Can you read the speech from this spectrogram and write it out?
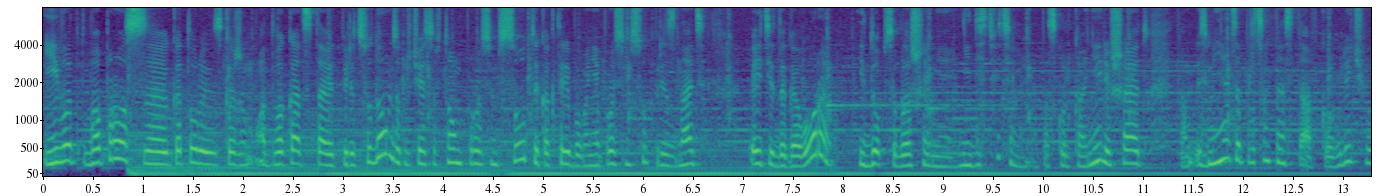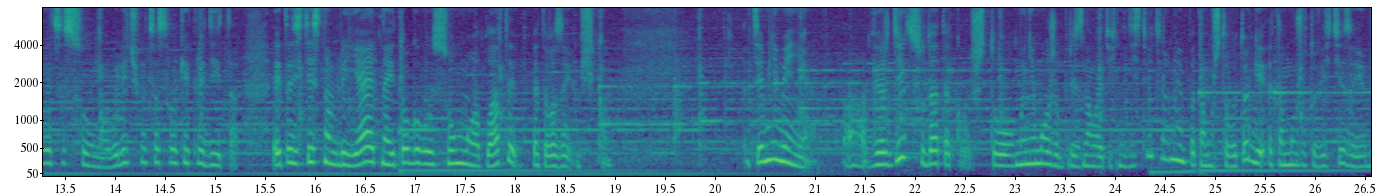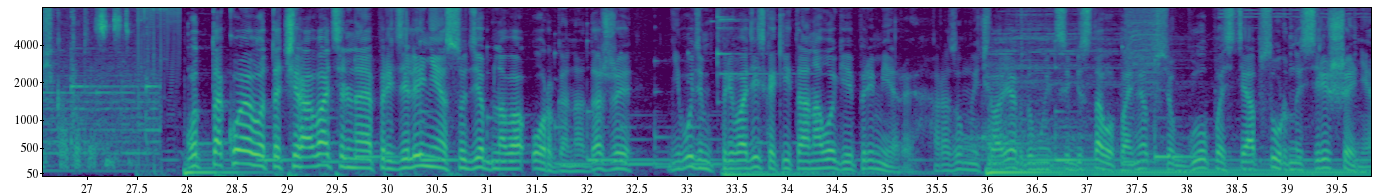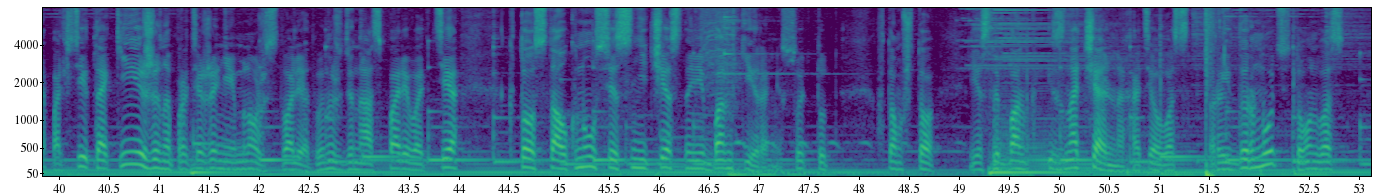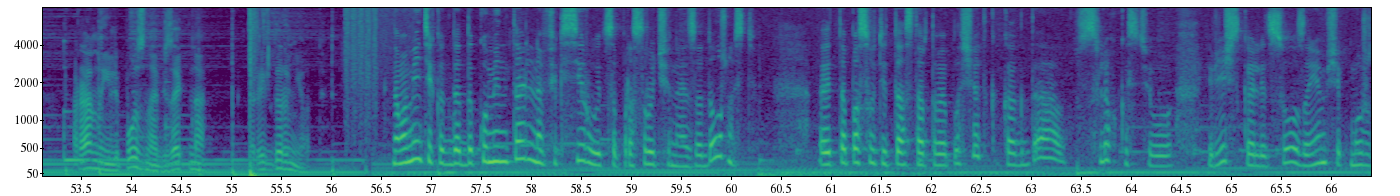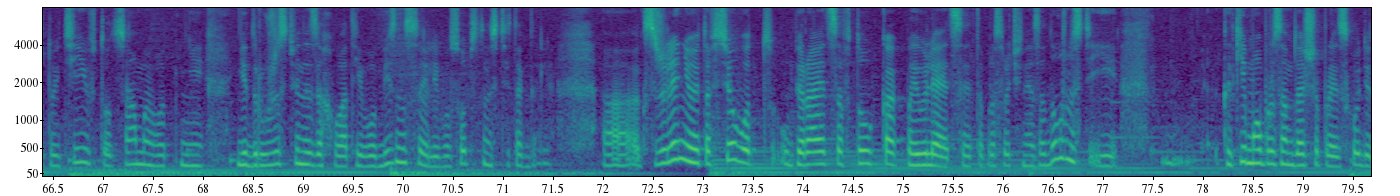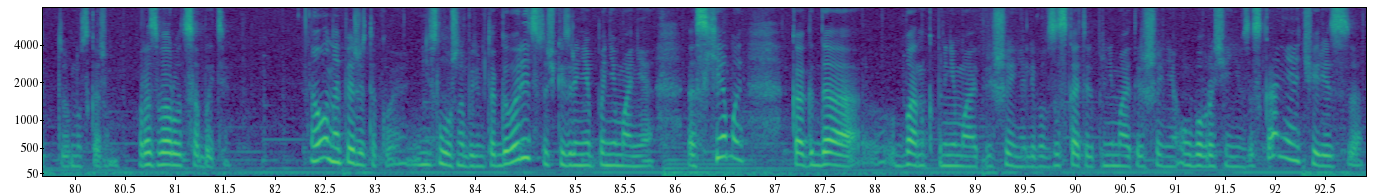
И вот вопрос, э, который, скажем, адвокат ставит перед судом, заключается в том, просим суд, и как требование просим суд признать эти договоры и доп. соглашения недействительными, поскольку они решают, там, изменяется процентная ставка, увеличивается сумма, увеличиваются сроки кредита. Это, естественно, влияет на итоговую сумму оплаты этого заемщика. Тем не менее, а, вердикт суда такой, что мы не можем признавать их недействительными, потому что в итоге это может увести заемщика от ответственности. Вот такое вот очаровательное определение судебного органа. Даже не будем приводить какие-то аналогии и примеры. Разумный человек, думается, и без того поймет всю глупость и абсурдность решения. Почти такие же на протяжении множества лет вынуждены оспаривать те, кто столкнулся с нечестными банкирами. Суть тут в том, что если банк изначально хотел вас рейдернуть, то он вас рано или поздно обязательно рейдернет. На моменте, когда документально фиксируется просроченная задолженность, это, по сути, та стартовая площадка, когда с легкостью юридическое лицо, заемщик может уйти в тот самый вот не, недружественный захват его бизнеса или его собственности и так далее. А, к сожалению, это все вот упирается в то, как появляется эта просроченная задолженность и каким образом дальше происходит, ну, скажем, разворот событий. А он, опять же, такой, несложно будем так говорить, с точки зрения понимания э, схемы, когда банк принимает решение, либо взыскатель принимает решение об обращении взыскания через э,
